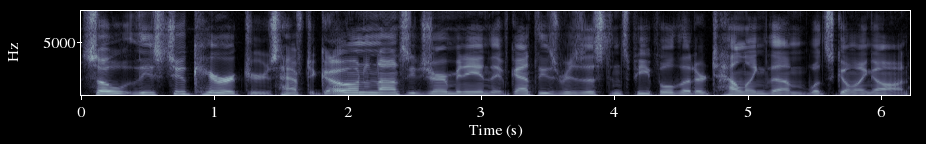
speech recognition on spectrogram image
So these two characters have to go into Nazi Germany and they've got these resistance people that are telling them what's going on.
